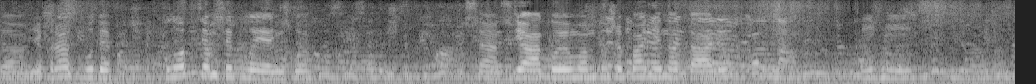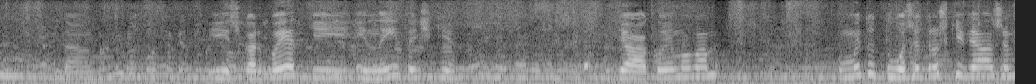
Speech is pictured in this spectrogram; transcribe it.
Да, якраз буде хлопцям тепленько. Так, дякую вам дуже, пані Наталю. Угу. Так. І шкарпетки, і ниточки. Дякуємо вам. Ми тут теж трошки в'яжемо.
